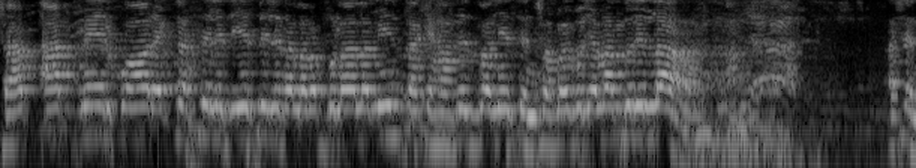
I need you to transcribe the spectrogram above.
সাত, আট মেয়ের পর একটা ছেলে দিয়েছিলেন আল্লাহ রাব্বুল আলামিন, তাকে হাফেজ বানিয়েছেন। সবাই বলি, আলহামদুলিল্লাহ। আসেন।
